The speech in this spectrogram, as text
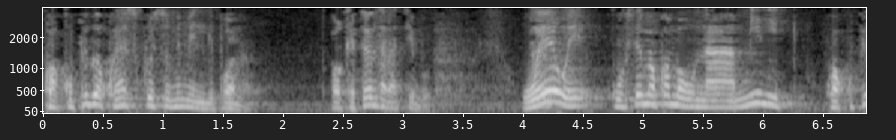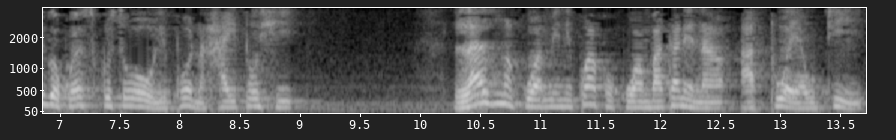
kwa kupigwa kwa yesu kristo mimi nilipona. Okay tena taratibu. Wewe kusema kwamba unaamini kwa kupigwa kwa yesu kristo huo ulipona haitoshi. Lazima kuamini kwako kuambatane na hatua ya utii.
